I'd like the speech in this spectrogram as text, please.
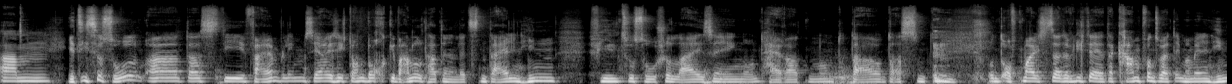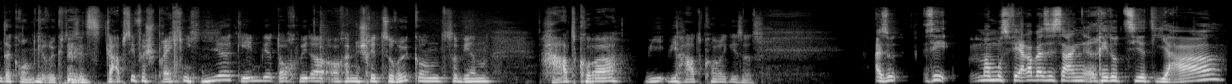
Ähm, Jetzt ist es so, äh, dass die Fire Emblem-Serie sich dann doch gewandelt hat in den letzten Teilen hin, viel zu Socializing und heiraten und da und das und, und oftmals ist da wirklich der, der Kampf und so weiter immer mehr in den Hintergrund gerückt. Also jetzt gab es die Versprechen, hier gehen wir doch wieder auch einen Schritt zurück und servieren Hardcore. Wie, wie hardcoreig ist es? also sie, man muss fairerweise sagen, reduziert ja,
